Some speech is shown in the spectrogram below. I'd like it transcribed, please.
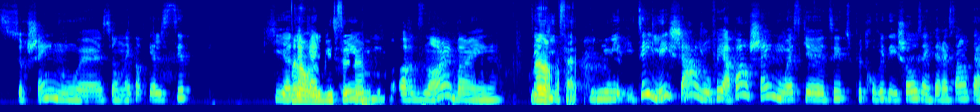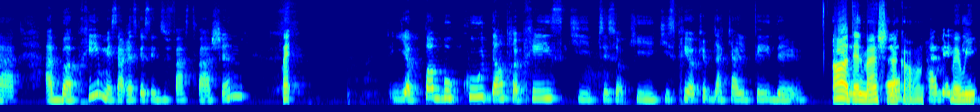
sur chaîne ou euh, sur n'importe quel site qui a de Non, la qualité ça. ordinaire, ben, Non, non, puis ça. il il les charge au fait, à part chaîne où est-ce que tu peux trouver des choses intéressantes à, à bas prix, mais ça reste que c'est du fast fashion. Ouais. Il n'y a pas beaucoup d'entreprises qui, c'est ça, qui, qui se préoccupent de la qualité de, Ah, de tellement, je suis d'accord. avec Ben oui. des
